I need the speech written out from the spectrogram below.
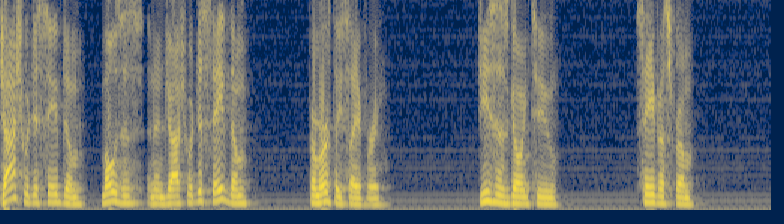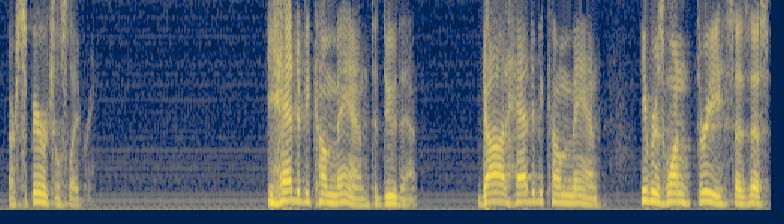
Joshua just saved them, Moses and then Joshua just saved them from earthly slavery. Jesus is going to save us from our spiritual slavery. He had to become man to do that. God had to become man Hebrews 1 3 says this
